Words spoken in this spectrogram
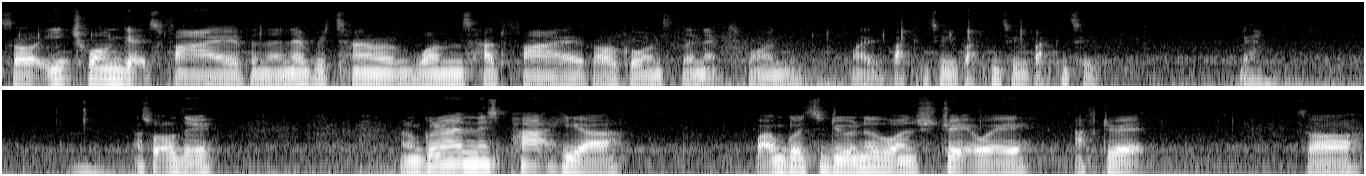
So each one gets five, and then every time one's had five, I'll go on to the next one. Like back and two, back and two, back and two. Yeah. That's what I'll do. I'm going to end this part here, but I'm going to do another one straight away after it. So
